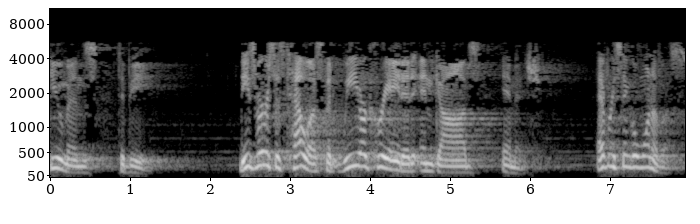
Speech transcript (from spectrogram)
humans to be. These verses tell us that we are created in God's image. Every single one of us.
